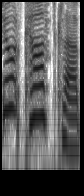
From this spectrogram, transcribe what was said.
Short Cast Club.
